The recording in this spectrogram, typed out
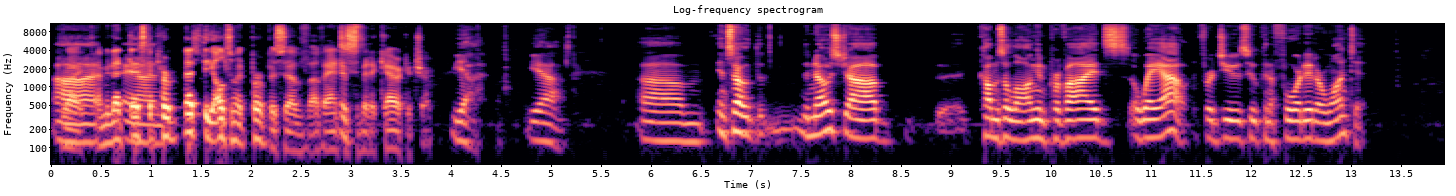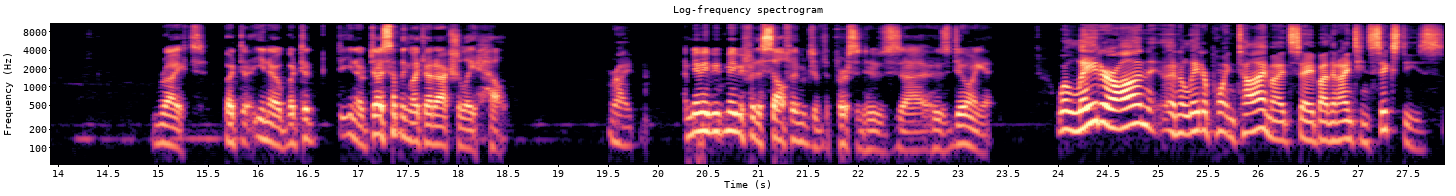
Right. Uh, i mean that, that's the pur- that's the ultimate purpose of, of anti-semitic caricature. Yeah. Yeah. Um, and so the, the, nose job uh, comes along and provides a way out for Jews who can afford it or want it. Right, but uh, you know, but to, you know, does something like that actually help? Right. I mean, maybe maybe for the self image of the person who's uh, who's doing it. Well, later on, in a later point in time, I'd say by the 1960s,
